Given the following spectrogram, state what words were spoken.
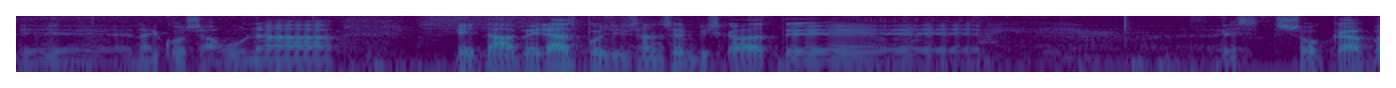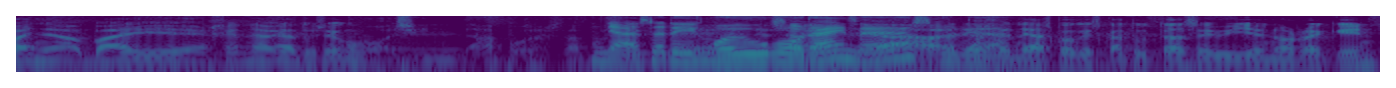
e, nahiko ezaguna, eta beraz, pues, izan zen pixka bat, e, ez soka, baina bai e, jendea geratu zen, como, ezin da, pues, da Ja, zer posible egingo dugu orain, ez? Eta jende asko kezkatuta zebilen horrekin,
